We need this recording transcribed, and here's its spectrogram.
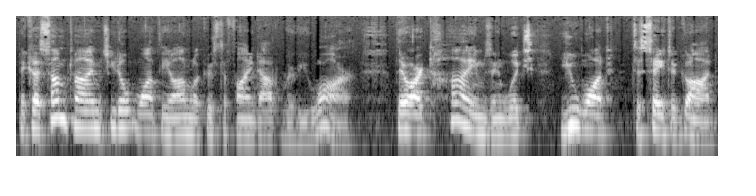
Because sometimes you don't want the onlookers to find out where you are. There are times in which you want to say to God,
